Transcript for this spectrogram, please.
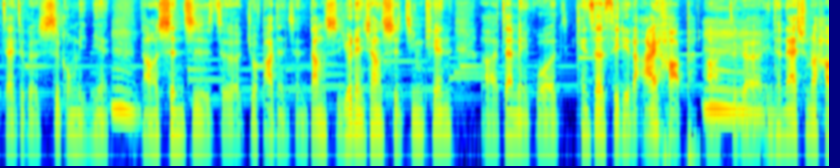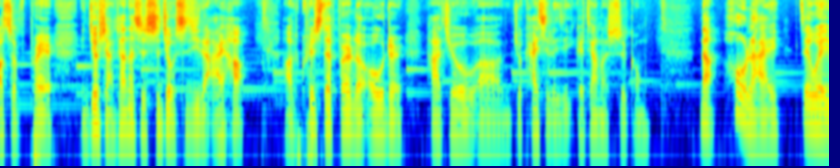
在这个施工里面，嗯。然后甚至这个就发展成当时有点像是今天呃，在美国 Kansas City 的 IHOP 啊，嗯。这个 International House of Prayer，你就想象的是十九世纪的 IHOP 啊，Christopher the Older 他就呃就开始了一个这样的施工。那后来这位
